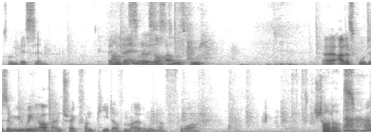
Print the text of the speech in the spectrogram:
So ein bisschen. Wenn ihr das so lest. alles gut. Äh, alles gut ist im Übrigen auch ein Track von Pete auf dem Album davor. Shoutouts. Aha,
